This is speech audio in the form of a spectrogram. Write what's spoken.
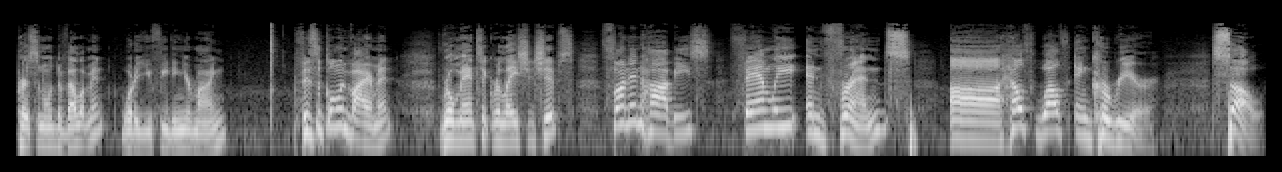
personal development. What are you feeding your mind? Physical environment, romantic relationships, fun and hobbies, family and friends, uh, health, wealth, and career. So,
